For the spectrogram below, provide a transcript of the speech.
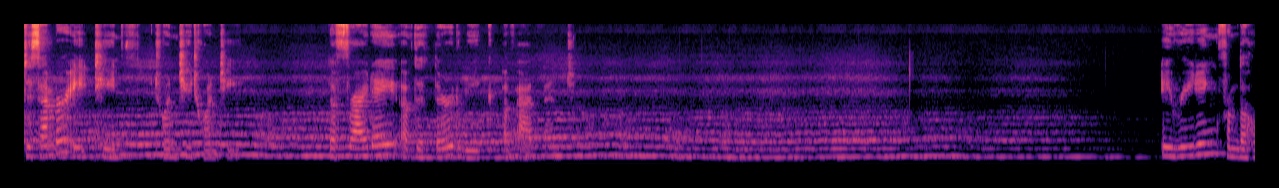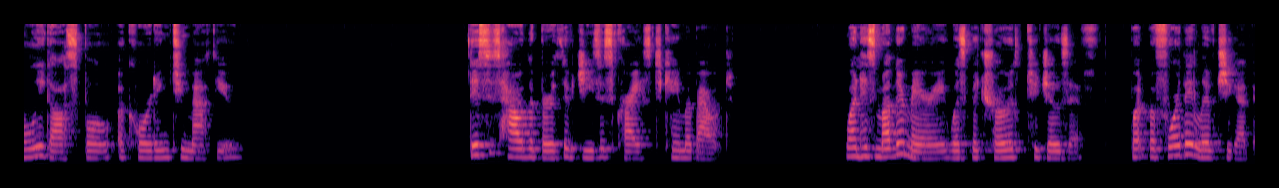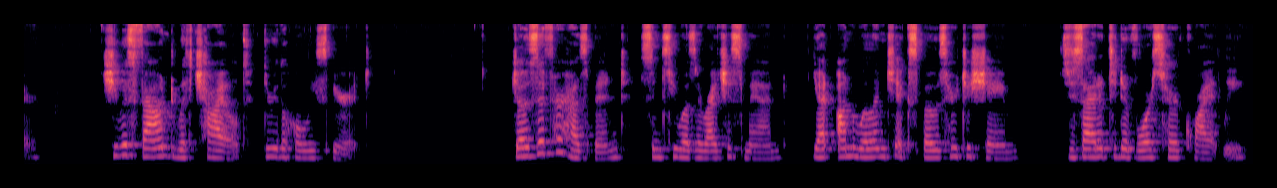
December 18th, 2020, the Friday of the third week of Advent. A reading from the Holy Gospel according to Matthew. This is how the birth of Jesus Christ came about. When his mother Mary was betrothed to Joseph, but before they lived together, she was found with child through the Holy Spirit. Joseph, her husband, since he was a righteous man, yet unwilling to expose her to shame, decided to divorce her quietly.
